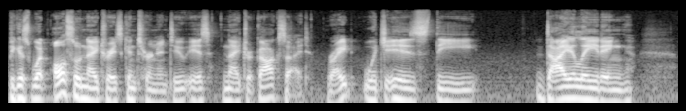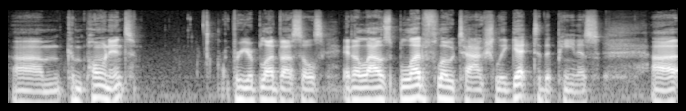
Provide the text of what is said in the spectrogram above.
because what also nitrates can turn into is nitric oxide, right? Which is the dilating um, component for your blood vessels. It allows blood flow to actually get to the penis uh,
